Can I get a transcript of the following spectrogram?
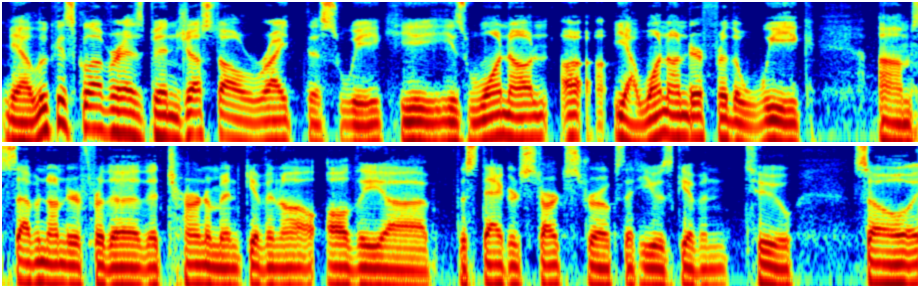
Yeah, Lucas Glover has been just all right this week. He, he's one on, uh, yeah, one under for the week um, seven under for the the tournament, given all, all the uh, the staggered start strokes that he was given too. So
